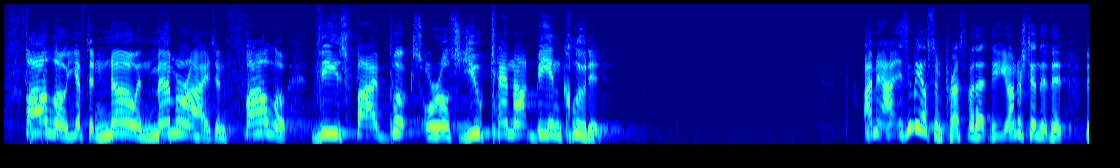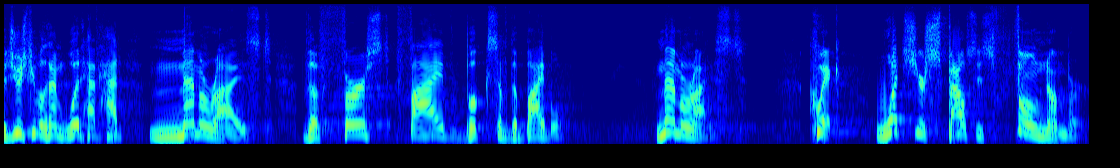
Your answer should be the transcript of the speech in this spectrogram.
follow, you have to know and memorize and follow these five books, or else you cannot be included. I mean, is anybody else impressed by that? You understand that, that the Jewish people at the time would have had memorized the first five books of the Bible? Memorized. Quick, what's your spouse's phone number?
